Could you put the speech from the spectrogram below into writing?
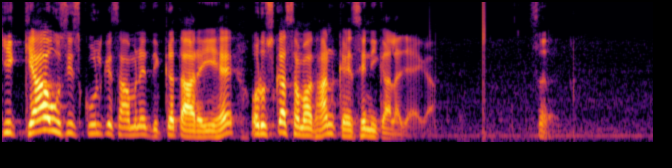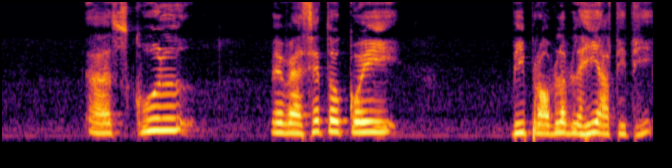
कि क्या उस स्कूल के सामने दिक्कत आ रही है और उसका समाधान कैसे निकाला जाएगा? सर स्कूल में वैसे तो कोई भी प्रॉब्लम नहीं आती थी,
